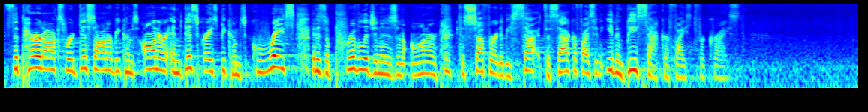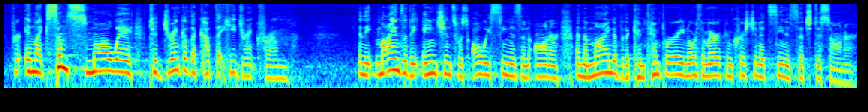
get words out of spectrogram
It's the paradox where dishonor becomes honor and disgrace becomes grace. It is a privilege and it is an honor to suffer and to, be sa- to sacrifice and even be sacrificed for Christ for in like some small way to drink of the cup that he drank from. In the minds of the ancients was always seen as an honor and the mind of the contemporary north american christian it's seen as such dishonor.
